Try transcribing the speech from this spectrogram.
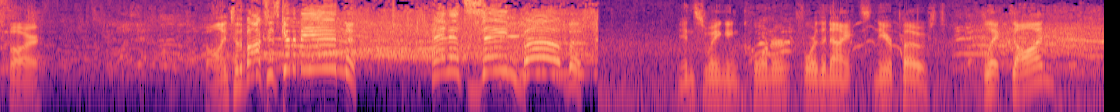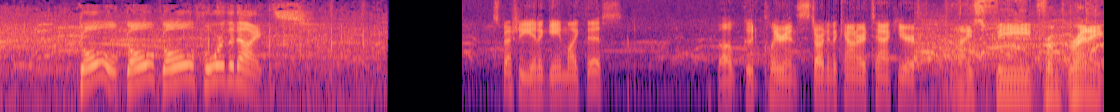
far. Ball into the box. It's going to be in! And it's Zane Bubb! In swinging corner for the Knights. Near post. Flicked on. Goal, goal, goal for the Knights. Especially in a game like this. Bubb, good clearance, starting the counterattack here. Nice feed from Grinning.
